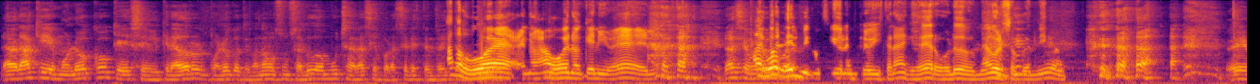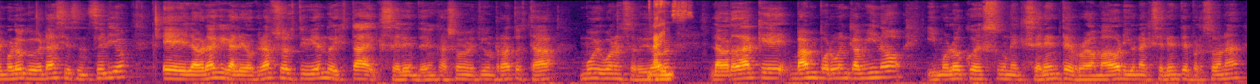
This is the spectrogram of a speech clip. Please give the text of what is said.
La verdad que Moloco, que es el creador, Moloco, te mandamos un saludo. Muchas gracias por hacer esta entrevista. Ah, bueno, ah, bueno, qué nivel. gracias, Moloco. Ah, igual él me consiguió la entrevista, nada que ver, boludo. Me hago el sorprendido. eh, Moloco, gracias, en serio. Eh, la verdad que Calerocraft yo lo estoy viendo y está excelente. Venga, yo me metí un rato, está muy bueno el servidor. La verdad que van por buen camino y Moloco es un excelente programador y una excelente persona.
